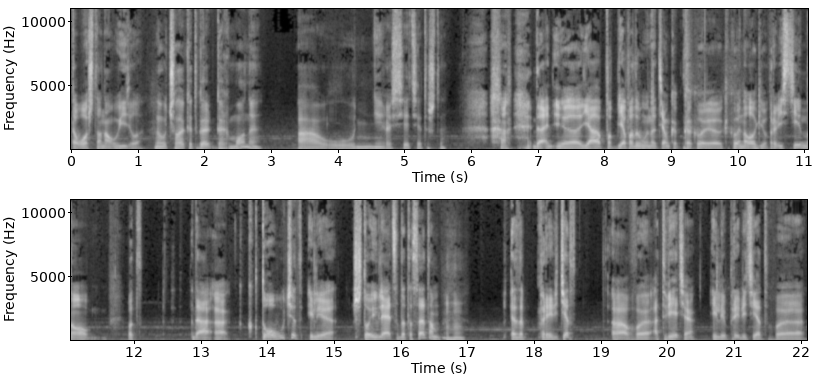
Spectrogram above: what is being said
того, что она увидела. Ну, у человека это гормоны, а у нейросети это что? Да, я, я подумаю над тем, как, какую, какую аналогию провести, но вот, да, а кто учит или что является датасетом, угу. это приоритет э, в ответе или приоритет в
